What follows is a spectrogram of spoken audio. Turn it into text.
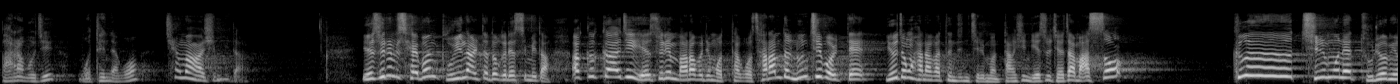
바라보지 못했냐고 책망하십니다. 예수님 세 번 부인할 때도 그랬습니다. 아 끝까지 예수님 바라보지 못하고 사람들 눈치 볼 때 여종 하나가 던진 질문 당신 예수 제자 맞소? 그 질문에 두려움이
